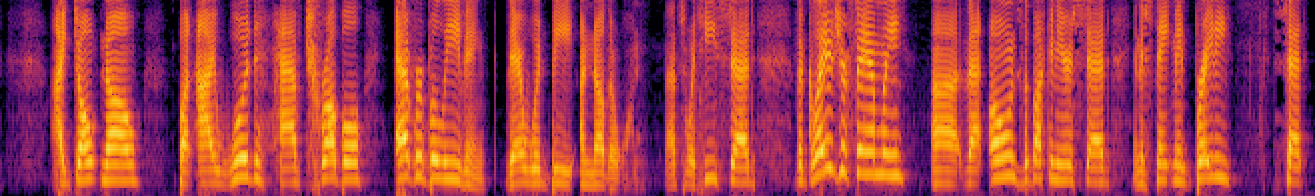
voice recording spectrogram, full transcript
I don't know, but I would have trouble ever believing there would be another one." That's what he said. The Glazer family uh, that owns the Buccaneers said in a statement, Brady set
